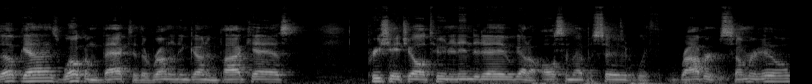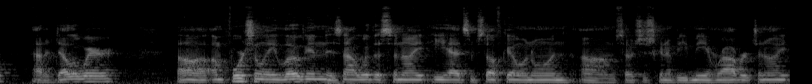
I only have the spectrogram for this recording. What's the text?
up, guys? Welcome back to the Running and Gunning podcast. Appreciate you all tuning in today. We got an awesome episode with Robert Summerhill out of Delaware. Uh, unfortunately, Logan is not with us tonight. He had some stuff going on, um, so it's just going to be me and Robert tonight.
